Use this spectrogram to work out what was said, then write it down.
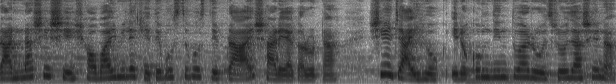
রান্না শেষে সবাই মিলে খেতে বসতে বসতে প্রায় সাড়ে এগারোটা। সে যাই হোক, এরকম দিন তো আর রোজ রোজ আসে না।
